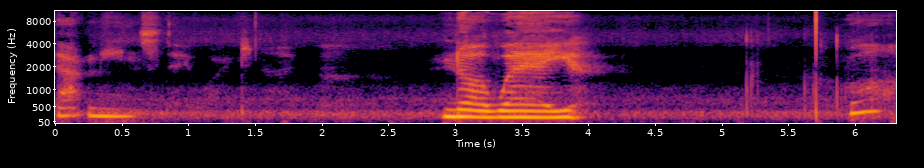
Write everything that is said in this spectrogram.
that means they won't know. No way. Oh,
